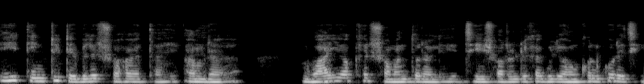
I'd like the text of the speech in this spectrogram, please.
এই তিনটি টেবিলের সহায়তায় আমরা ওয়াই অক্ষের সমান্তরালে যে সরলরেখাগুলি অঙ্কন করেছি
